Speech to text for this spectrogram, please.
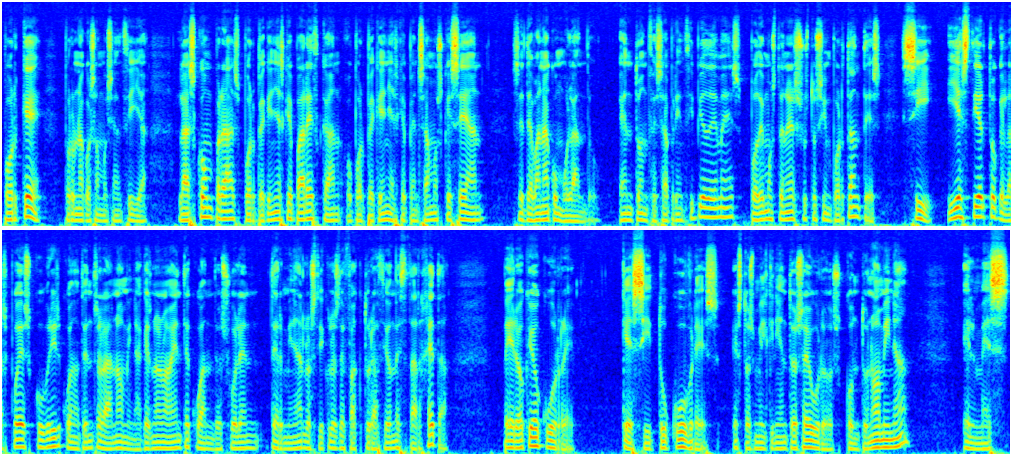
¿Por qué? Por una cosa muy sencilla. Las compras, por pequeñas que parezcan o por pequeñas que pensamos que sean, se te van acumulando. Entonces, a principio de mes podemos tener sustos importantes. Sí, y es cierto que las puedes cubrir cuando te entra la nómina, que es normalmente cuando suelen terminar los ciclos de facturación de esta tarjeta. Pero ¿qué ocurre? Que si tú cubres estos 1.500 euros con tu nómina, el mes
